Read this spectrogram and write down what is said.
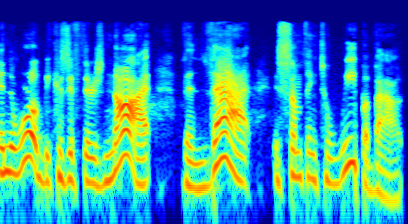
in the world? Because if there's not, then that is something to weep about.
